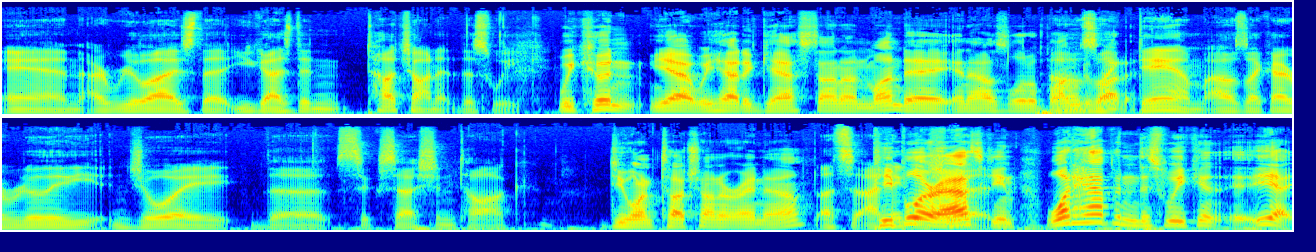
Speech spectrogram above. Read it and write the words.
and I realized that you guys didn't touch on it this week. We couldn't. Yeah, we had a guest on on Monday, and I was a little bummed I was about like, it. damn. I was like, I really enjoy the Succession talk. Do you want to touch on it right now? That's I People are should. asking what happened this weekend. Yeah,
